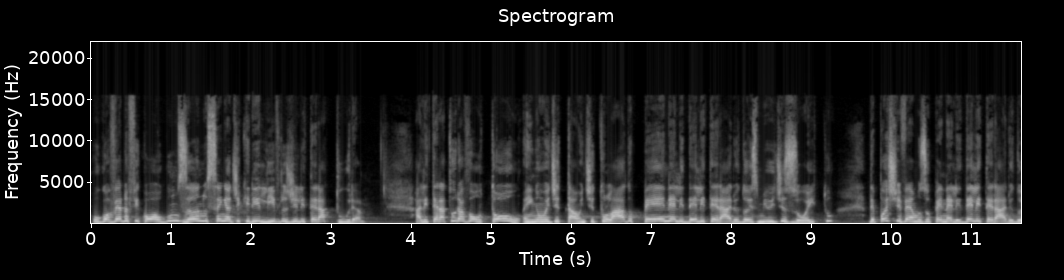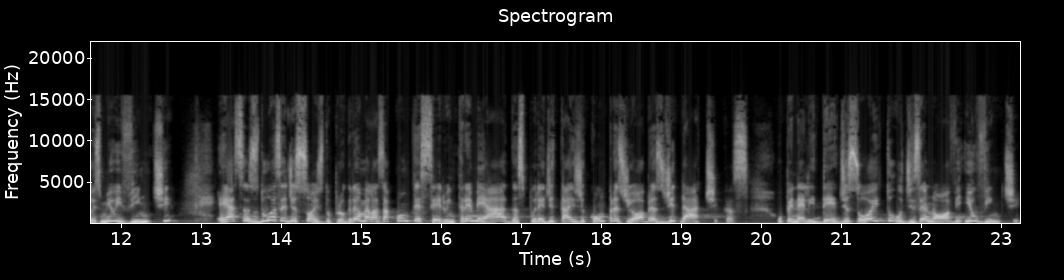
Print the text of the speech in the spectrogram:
o governo ficou alguns anos sem adquirir livros de literatura. A literatura voltou em um edital intitulado PNLD Literário 2018. Depois tivemos o PNLD Literário 2020. Essas duas edições do programa, elas aconteceram entremeadas por editais de compras de obras didáticas. O PNLD 18, o 19 e o 20.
